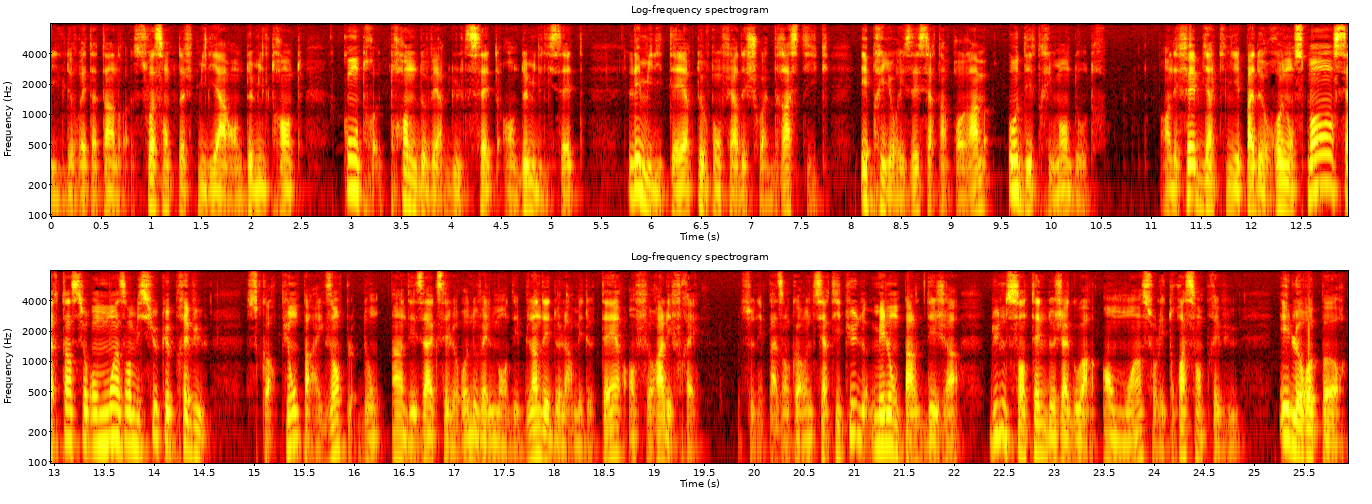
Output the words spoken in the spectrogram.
il devrait atteindre 69 milliards en 2030 contre 32,7 en 2017, les militaires devront faire des choix drastiques et prioriser certains programmes au détriment d'autres. En effet, bien qu'il n'y ait pas de renoncement, certains seront moins ambitieux que prévu. Scorpion, par exemple, dont un des axes est le renouvellement des blindés de l'armée de terre, en fera les frais. Ce n'est pas encore une certitude, mais l'on parle déjà d'une centaine de Jaguars en moins sur les 300 prévus, et le report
